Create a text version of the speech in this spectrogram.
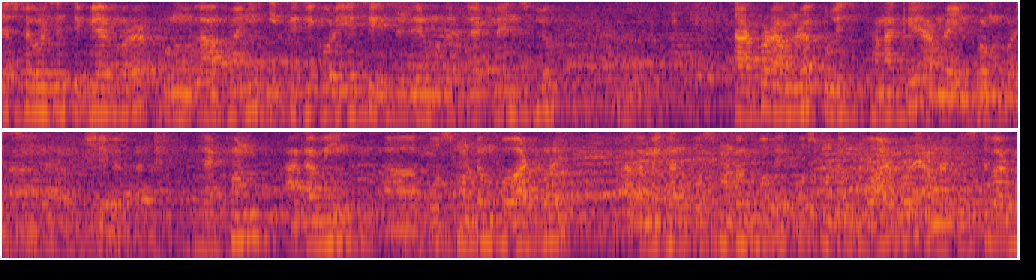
চেষ্টা করেছি সিপিআর করার, কোনো লাভ হয়নি। ইসিজি করিয়েছি ইসিজির মধ্যে ফ্ল্যাট লাইন ছিল। তারপর আমরা পুলিশ থানাকে আমরা ইনফর্ম করেছি সে ব্যাপারে। এখন আগামী পোস্টমর্টম হওয়ার পরে, আগামীকাল পোস্টমর্টম হবে। পোস্টমর্টম হওয়ার পরে আমরা বুঝতে পারব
